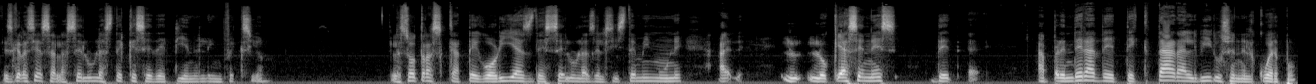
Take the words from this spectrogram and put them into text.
Es gracias a las células T que se detiene la infección. Las otras categorías de células del sistema inmune lo que hacen es eh, aprender a detectar al virus en el cuerpo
